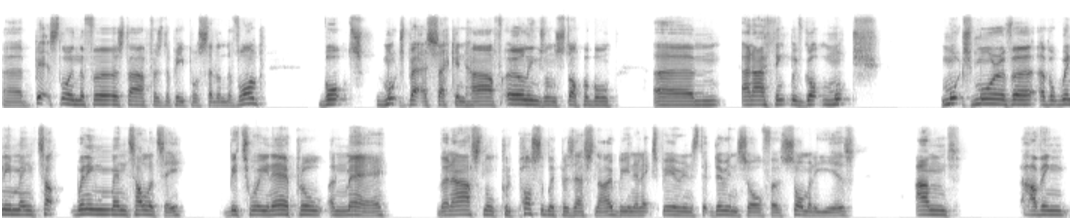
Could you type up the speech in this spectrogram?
A uh, bit slow in the first half, as the people said on the vlog, but much better second half. Erling's unstoppable. Um, and I think we've got much, much more of a, of a winning, menta- winning mentality between April and May than Arsenal could possibly possess now, being inexperienced at doing so for so many years and having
